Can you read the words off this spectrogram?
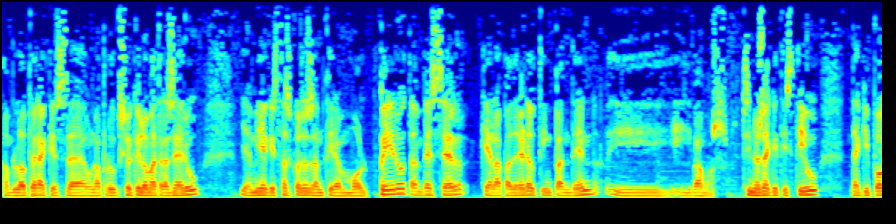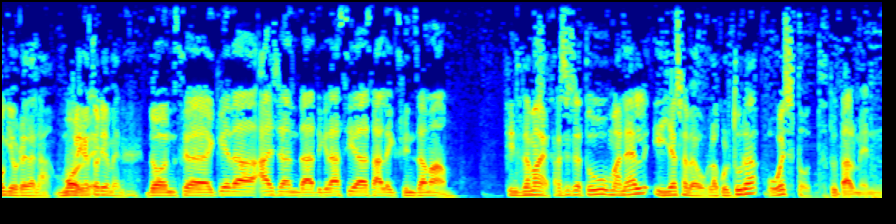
Amb l'òpera, que és eh, una producció quilòmetre zero, i a mi aquestes coses em tiren molt. Però també és cert que a la Pedrera ho tinc pendent i, i vamos, si no és aquest estiu, d'aquí poc hi hauré d'anar, obligatòriament. Bé. Doncs eh, queda agendat. Gràcies, Àlex. Fins demà. Fins demà. Gràcies a tu, Manel, i ja sabeu, la cultura ho és tot. Totalment.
